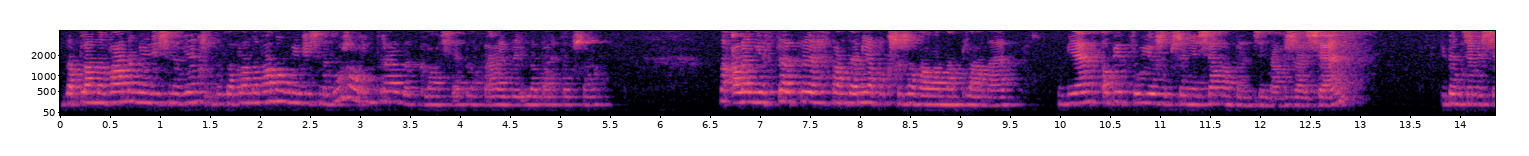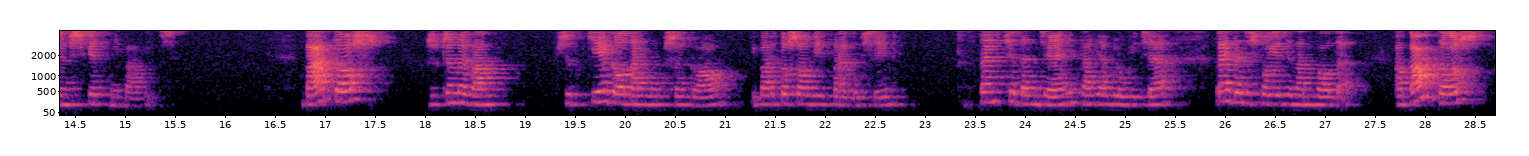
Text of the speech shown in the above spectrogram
Zaplanowane mieliśmy zaplanowaną mieliśmy dużą imprezę w klasie dla Frajdy i dla Bartosza. No ale niestety pandemia pokrzyżowała nam plany, więc obiecuję, że przeniesiona będzie na wrzesień i będziemy się świetnie bawić. Bartosz, życzymy Wam wszystkiego najlepszego i Bartoszowi i Frajdusi. Spędźcie ten dzień tak, jak lubicie. Frajda gdzieś pojedzie nad wodę, a Bartosz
